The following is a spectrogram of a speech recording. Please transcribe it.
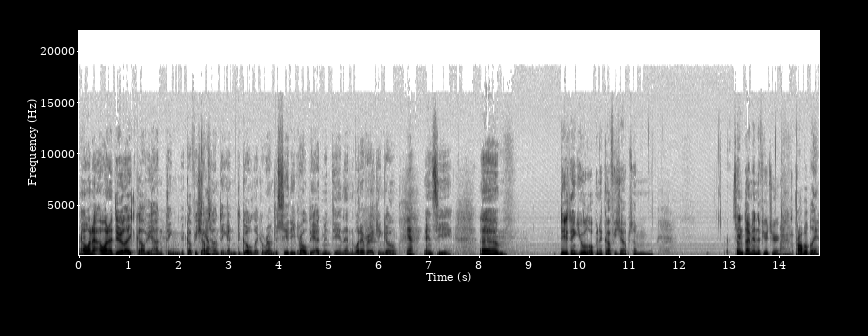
Right. I wanna I wanna do like coffee hunting, coffee shops Yeah. hunting, and go like around the city, Yeah. probably Edmonton and whatever I can go Yeah. and see. Um, do you think you will open a coffee shop some sometime in the future? Probably.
